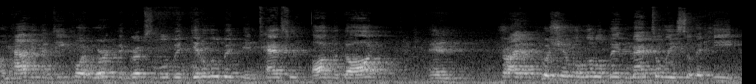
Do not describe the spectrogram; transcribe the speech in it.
I'm having the decoy work the grips a little bit, get a little bit intense on the dog, and try to push him a little bit mentally so that he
